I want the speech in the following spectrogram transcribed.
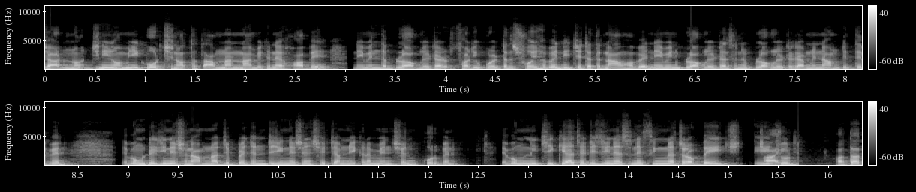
যার যিনি নমিনি করছেন, অর্থাৎ আপনার নাম এখানে হবে name in the block letter sorry উপরেরটাতে সই হবে নিচেটাতে নাম হবে নেম ইন ব্লক লেটার সেখানে ব্লক লেটারে আপনি নামটি দেবেন। এবং ডেজিগনেশন আপনার যে প্রেজেন্ট ডেজিগনেশন সেটি আপনি এখানে মেনশন করবেন। এবং নিচে কি আছে? ডেজিগনেশনের signature of the H H অর্থাৎ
